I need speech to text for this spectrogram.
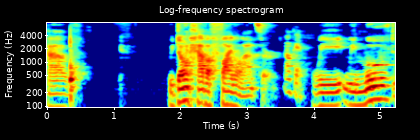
have we don't have a final answer. Okay. We we moved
